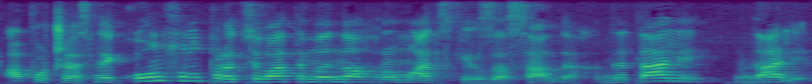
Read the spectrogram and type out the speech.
а почесний консул працюватиме на громадських засадах. Деталі далі.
